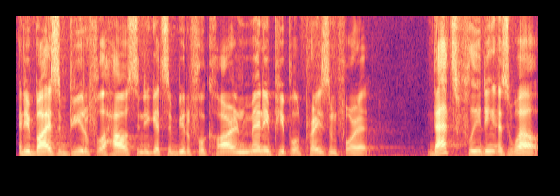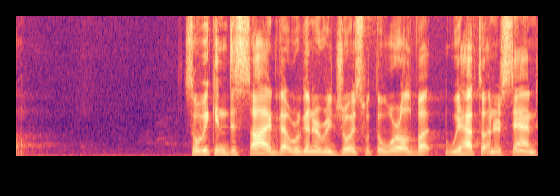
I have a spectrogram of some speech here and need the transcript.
and he buys a beautiful house and he gets a beautiful car, and many people praise him for it, that's fleeting as well. So we can decide that we're going to rejoice with the world, but we have to understand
